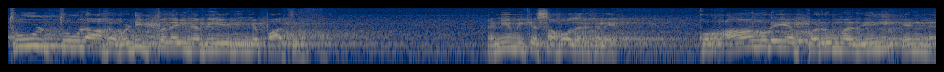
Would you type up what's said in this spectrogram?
தூள் தூளாக வெடிப்பதை நபியே நீங்க பார்த்துருக்கோம் கண்ணியமிக்க சகோதரர்களே குர்ஆனுடைய பெருமதி என்ன?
